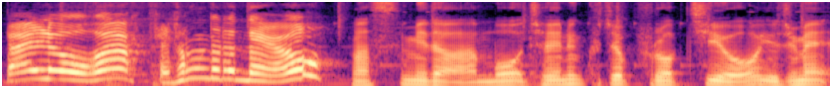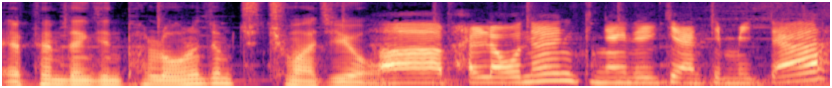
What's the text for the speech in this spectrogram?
팔로우가 계속 늘었네요 맞습니다. 뭐 저희는 그저 부럽지요. 요즘에 FM 댕진 팔로우는 좀 주춤하지요. 아, 팔로우는 그냥 늘지 않습니다.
